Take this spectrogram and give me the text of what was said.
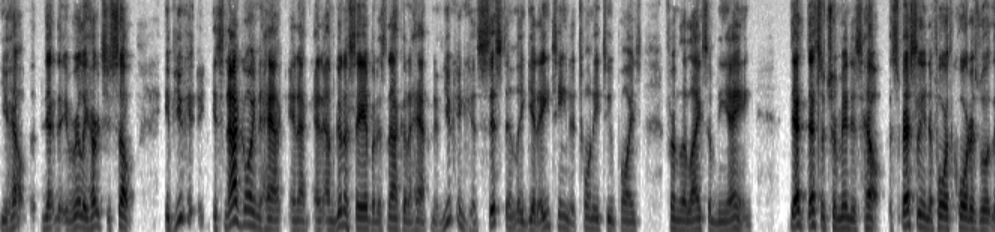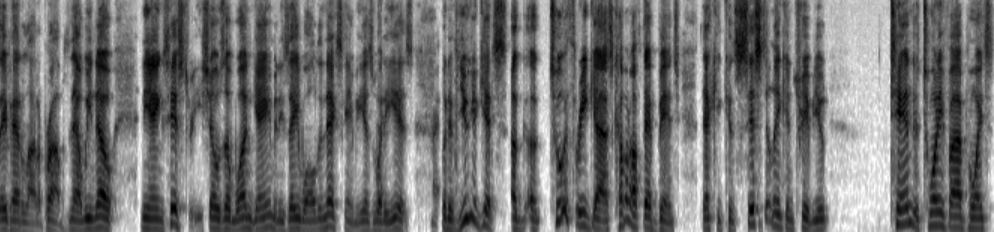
You help that it really hurts you. So if you can, it's not going to happen, and, I, and I'm going to say it, but it's not going to happen. If you can consistently get 18 to 22 points from the likes of Niang, that that's a tremendous help, especially in the fourth quarters where they've had a lot of problems. Now we know Niang's history. He shows up one game and he's AWOL the next game. He is what he is. But if you could get a, a two or three guys coming off that bench that can consistently contribute 10 to 25 points,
